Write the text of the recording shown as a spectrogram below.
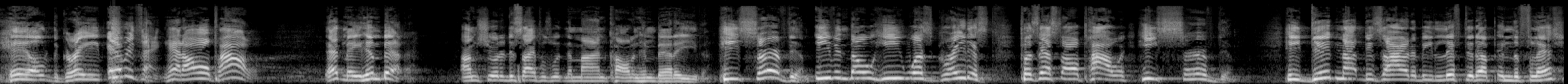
hell, the grave, everything, had all power. That made him better. I'm sure the disciples wouldn't mind calling him better either. He served them. Even though he was greatest, possessed all power, he served them. He did not desire to be lifted up in the flesh,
